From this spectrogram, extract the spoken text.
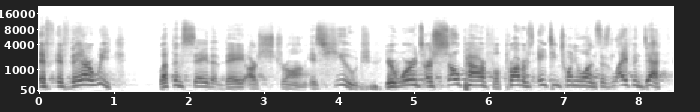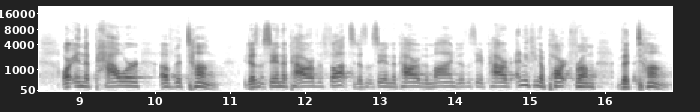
if, if they are weak, let them say that they are strong is huge. Your words are so powerful. Proverbs 18:21 says life and death are in the power of the tongue. It doesn't say in the power of the thoughts, it doesn't say in the power of the mind, it doesn't say power of anything apart from the tongue.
